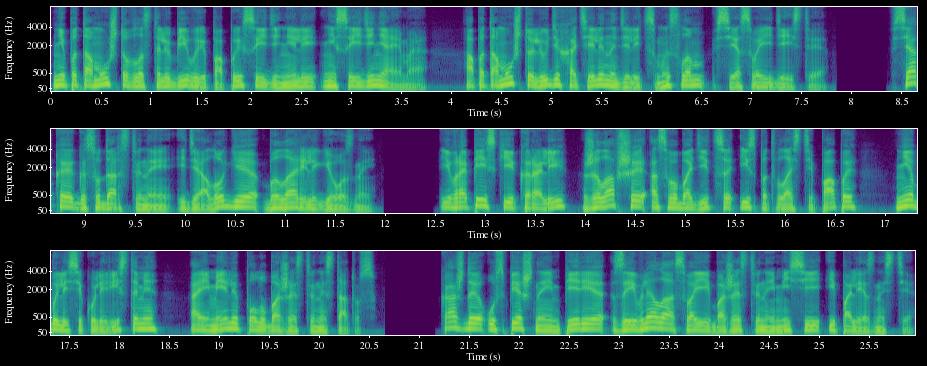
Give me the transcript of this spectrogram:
не потому, что властолюбивые попы соединили несоединяемое, а потому, что люди хотели наделить смыслом все свои действия. Всякая государственная идеология была религиозной. Европейские короли, желавшие освободиться из-под власти папы, не были секуляристами, а имели полубожественный статус. Каждая успешная империя заявляла о своей божественной миссии и полезности,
